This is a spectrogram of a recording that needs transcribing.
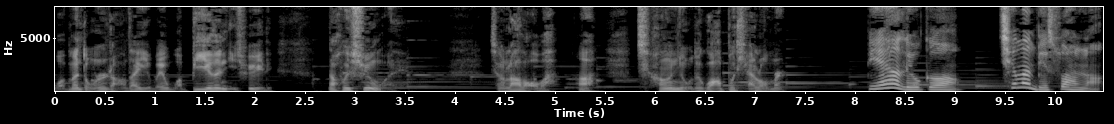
我们董事长再以为我逼着你去的，那会训我的。行，拉倒吧。啊，强扭的瓜不甜，老妹儿。别啊，刘哥，千万别算了，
